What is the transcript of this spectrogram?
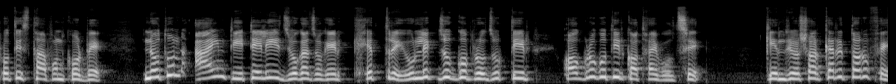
প্রতিস্থাপন করবে। নতুন আইনটি টেলি যোগাযোগের ক্ষেত্রে উল্লেখযোগ্য প্রযুক্তির অগ্রগতির কথাই বলছে। কেন্দ্রীয় সরকারের তরফে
